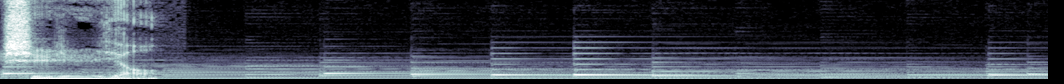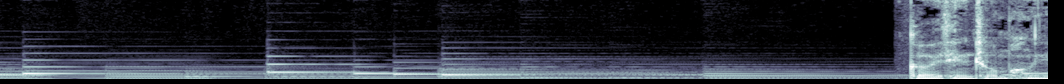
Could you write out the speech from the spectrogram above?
十日游。各位听众朋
